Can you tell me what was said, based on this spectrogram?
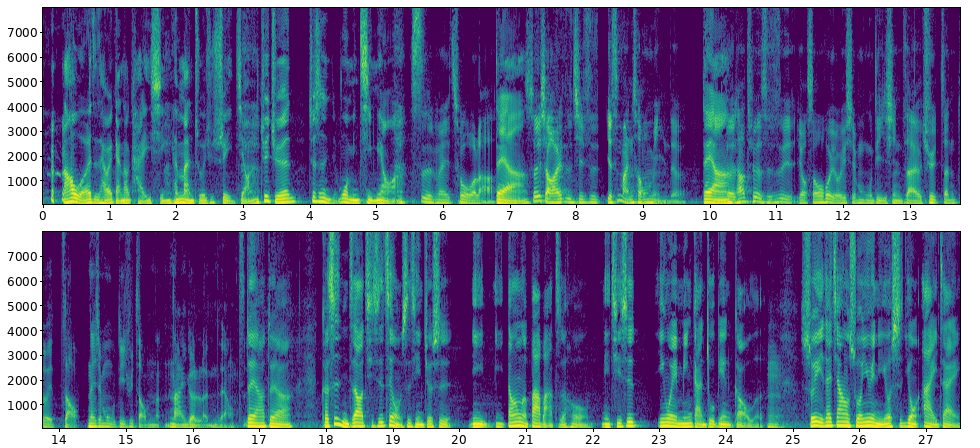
然后我儿子才会感到开心，很满足的去睡觉。你就觉得就是莫名其妙啊，是没错啦。对啊，所以小孩子其实也是蛮聪明的，对啊，对他确实是有时候会有一些目的性在，去针对找那些目的去找哪哪一个人这样子。对啊，对啊。可是你知道，其实这种事情就是你你当了爸爸之后，你其实因为敏感度变高了，嗯，所以再加上说，因为你又是用爱在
